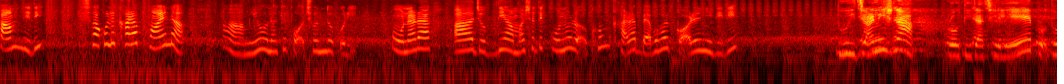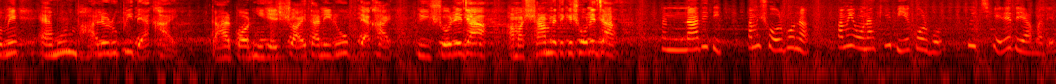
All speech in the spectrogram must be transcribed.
থাম দিদি, সকলে খারাপ হয় না। আমিও ওনাকে পছন্দ করি। ওনারা আজ অবধি আমার সাথে কোনো রকম খারাপ ব্যবহার করেনি দিদি। তুই জানিস না প্রতিটা ছেলে প্রথমে এমন ভালো রূপই দেখায় তারপর নিজের শয়তানি রূপ দেখায়। তুই সরে যা আমার সামনে থেকে সরে যা। না দিদি আমি সরব না আমি ওনাকেই বিয়ে করব তুই ছেড়ে দে আমাদের।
